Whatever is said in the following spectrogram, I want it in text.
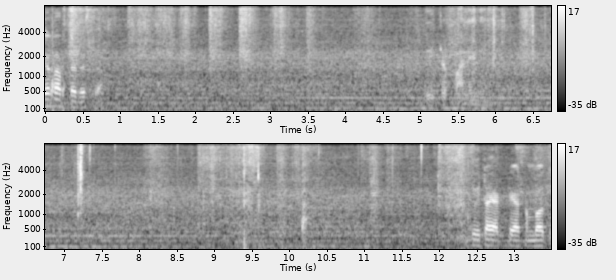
Yok haftadası. Kütüphanenin. দুইটাই একটি সম্ভবত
